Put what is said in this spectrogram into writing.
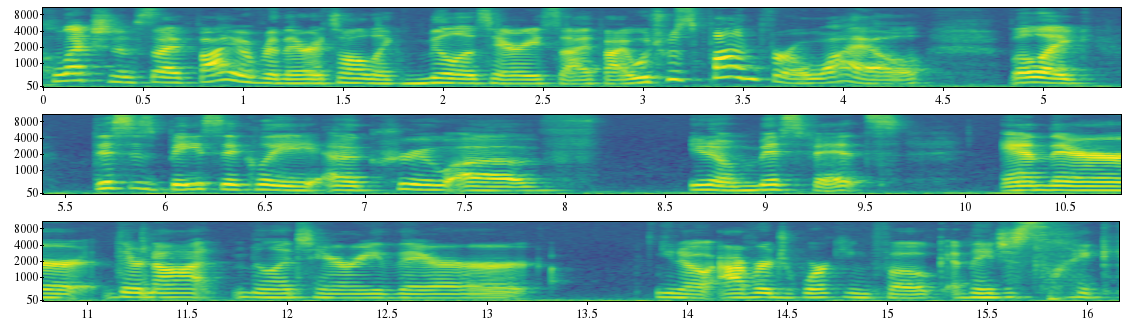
collection of sci-fi over there it's all like military sci-fi which was fun for a while but like this is basically a crew of you know misfits and they're they're not military they're you know average working folk and they just like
